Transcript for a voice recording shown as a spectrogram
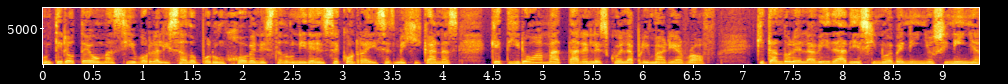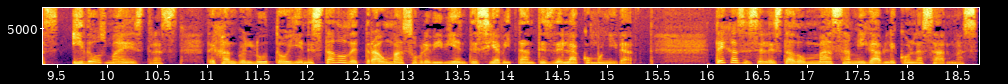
un tiroteo masivo realizado por un joven estadounidense con raíces mexicanas que tiró a matar en la escuela primaria Ruff, quitándole la vida a 19 niños y niñas y dos maestras, dejando en luto y en estado de trauma sobrevivientes y habitantes de la comunidad. Texas es el estado más amigable con las armas.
